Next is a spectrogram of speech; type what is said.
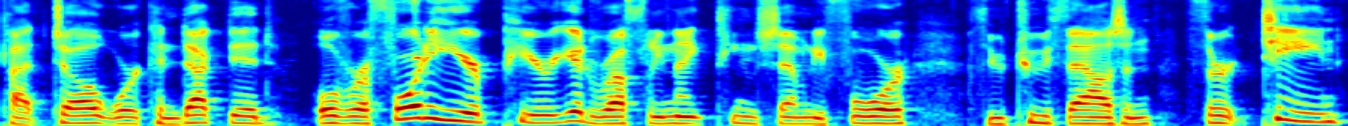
Plateau were conducted over a 40 year period, roughly 1974 through 2013,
